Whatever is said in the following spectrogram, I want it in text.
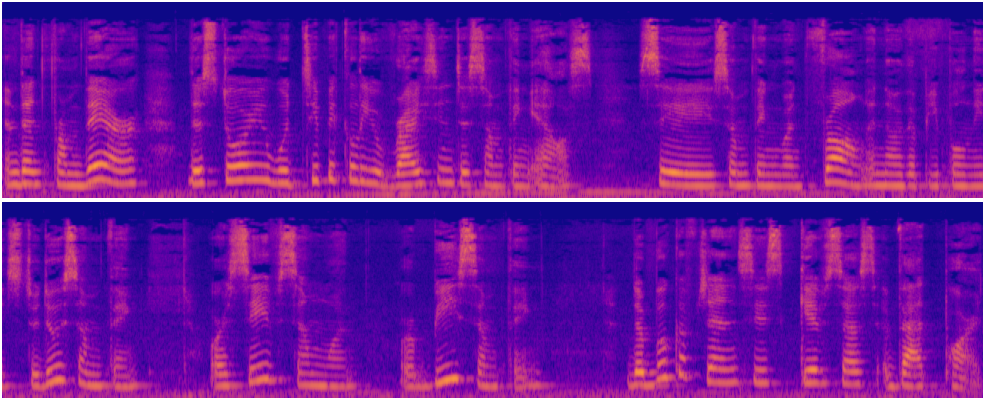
And then from there, the story would typically rise into something else. Say something went wrong and now the people needs to do something, or save someone, or be something. The book of Genesis gives us that part,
